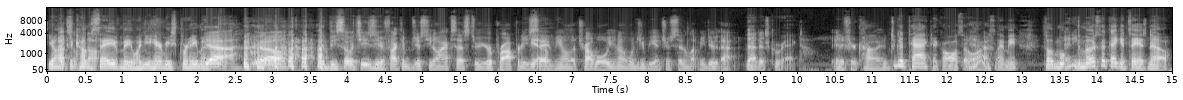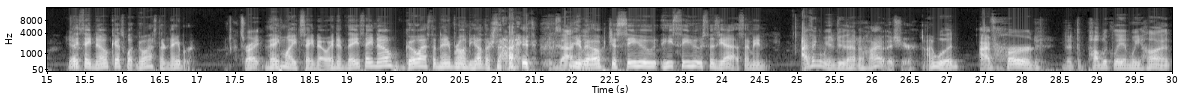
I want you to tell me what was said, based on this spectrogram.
You'll have to come up. save me when you hear me screaming. yeah, you know, it'd be so much easier if I could just you know access through your property, Yeah. save me all the trouble. You know, would you be interested in let me do that? That is correct. And if you're kind, It's a good tactic, also. Yeah. Honestly, I mean, the, the most that they can say is no. Yeah. They say no. Guess what? Go ask their neighbor. that's right. They might say no, and if they say no, go ask the neighbor on the other side. Exactly. you know, just see who he see who says yes. I mean, I think I'm gonna do that in Ohio this year. I would. I've heard that the public land we hunt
